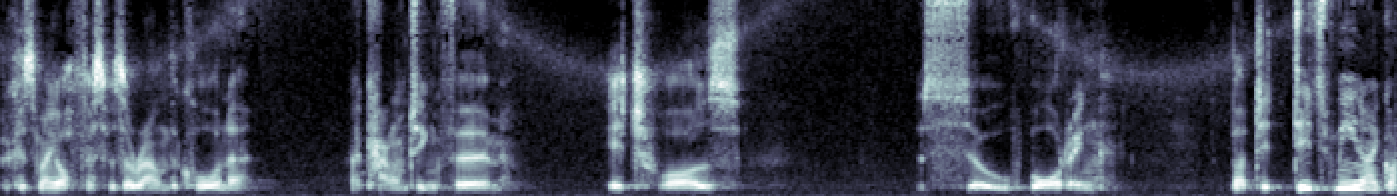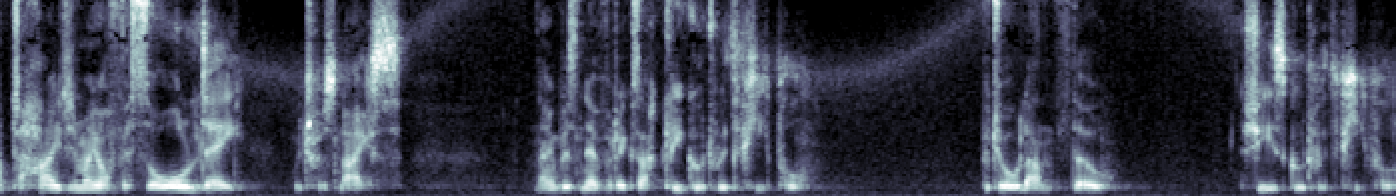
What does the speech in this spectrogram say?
because my office was around the corner. Accounting firm. It was so boring. But it did mean I got to hide in my office all day, which was nice. I was never exactly good with people. B'jolanth, though, she's good with people.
